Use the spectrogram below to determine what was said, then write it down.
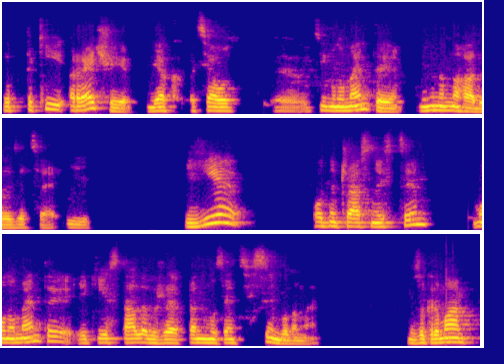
от такі речі, як оця от е, ці монументи, вони нам нагадують за це. І, і є одночасно із цим монументи, які стали вже в певному сенсі символами. Зокрема,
